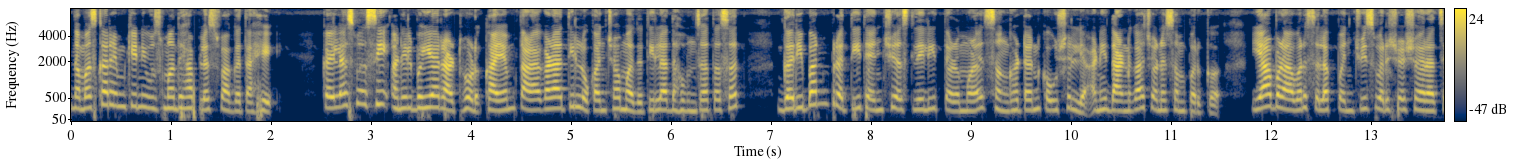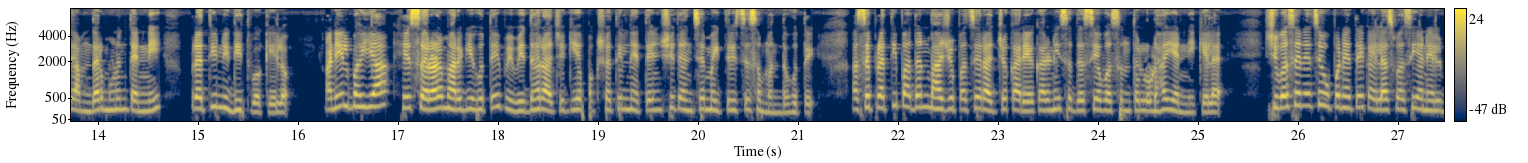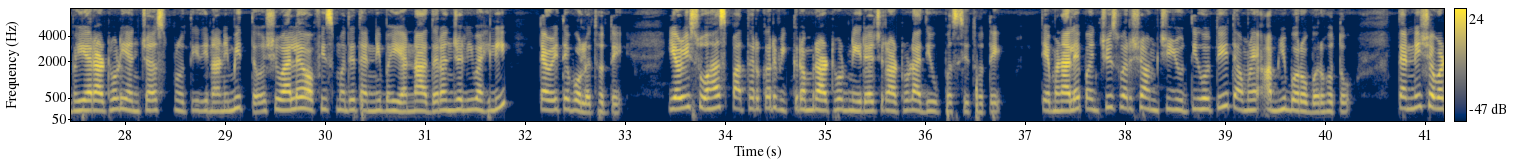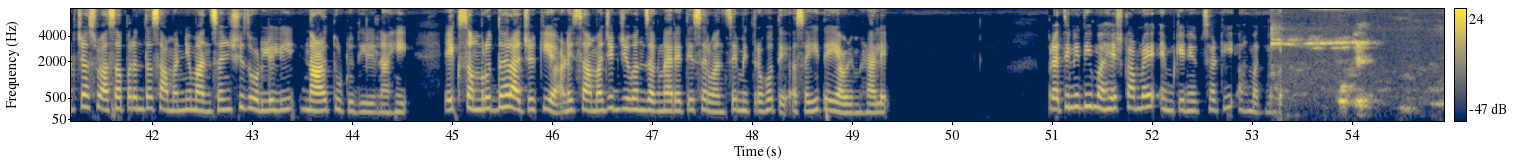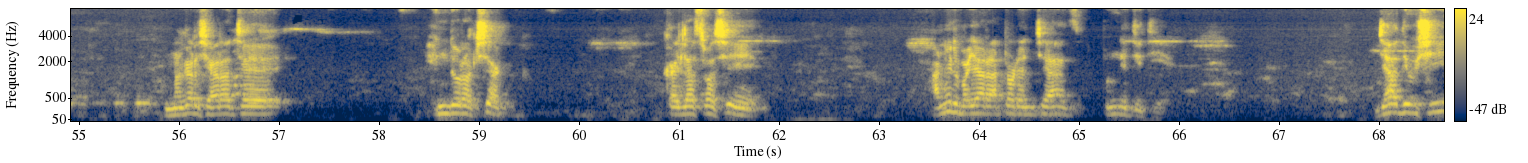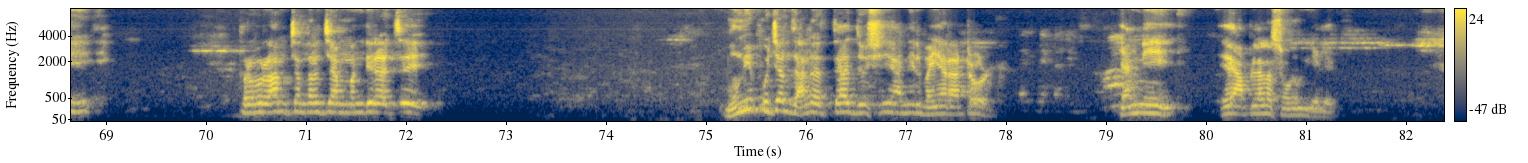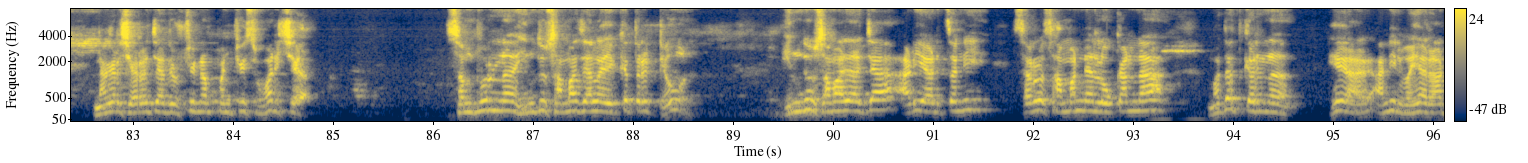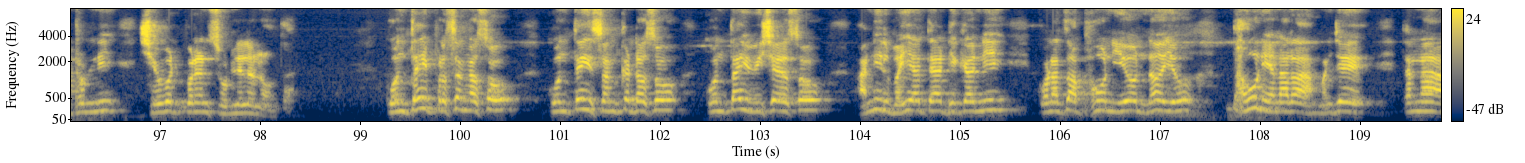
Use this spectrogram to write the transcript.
नमस्कार एम के न्यूजमध्ये आपलं स्वागत आहे. कैलासवासी अनिल भैया राठोड कायम तळागाळातील लोकांच्या मदतीला धावून जात असत. गरिबांप्रती त्यांची असलेली तळमळ संघटन कौशल्य आणि दांडगा जनसंपर्क या बळावर सलग पंचवीस वर्ष शहराचे आमदार म्हणून त्यांनी प्रतिनिधित्व केलं. अनिल भैया हे सरळ मार्गी होते. विविध राजकीय पक्षातील नेत्यांशी त्यांचे मैत्रीचे संबंध होते. असे प्रतिपादन भाजपाचे राज्य कार्यकारिणी सदस्य वसंत लोढा यांनी केलंय. शिवसेनेचे उपनेते कैलासवासी अनिल भैया राठोड यांच्या स्मृतिदिनानिमित्त शिवालय ऑफिसमध्ये त्यांनी भैयांना आदरांजली वाहिली. त्यावेळी ते बोलत होते. यावेळी सुहास पाथरकर विक्रम राठोड नीरज राठोड आदी उपस्थित होते. ते म्हणाले पंचवीस वर्ष आमची युती होती त्यामुळे आम्ही बरोबर होतो. त्यांनी शेवटच्या श्वासापर्यंत सामान्य माणसांशी जोडलेली नाळ तुटू दिली नाही. एक समृद्ध राजकीय आणि सामाजिक जीवन जगणारे ते सर्वांचे मित्र होते असंही ते यावेळी म्हणाले. प्रतिनिधी महेश कांबळे एम के न्यूजसाठी अहमदनगर. ओके नगर शहराचे हिंदू रक्षक कैलासवासी अनिल भैया राठोड यांची आज पुण्यतिथी आहे. ज्या दिवशी प्रभू रामचंद्राच्या मंदिराचे भूमिपूजन झालं त्या दिवशी अनिल भैया राठोड यांनी हे आपल्याला सोडून गेले. नगर शहराच्या दृष्टीनं पंचवीस वर्ष संपूर्ण हिंदू समाजाला एकत्र ठेवून हिंदू समाजाच्या अडीअडचणी सर्वसामान्य लोकांना मदत करणं हे अनिल भैया राठोडनी शेवटपर्यंत सोडलेलं नव्हतं. कोणताही प्रसंग असो कोणतंही संकट असो कोणताही विषय असो अनिल भैया त्या ठिकाणी कोणाचा फोन येऊ न येऊ धावून येणारा म्हणजे त्यांना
